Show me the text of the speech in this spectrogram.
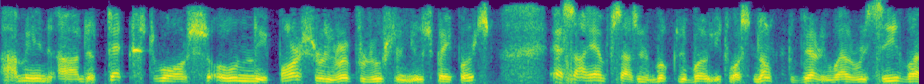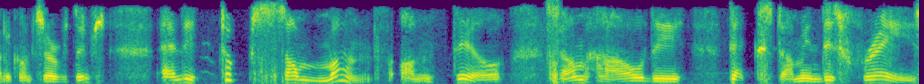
I mean, uh, the text was only partially reproduced in newspapers. As I emphasized in the book, the book, it was not very well received by the conservatives, and it took some months until somehow the text, I mean, this phrase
